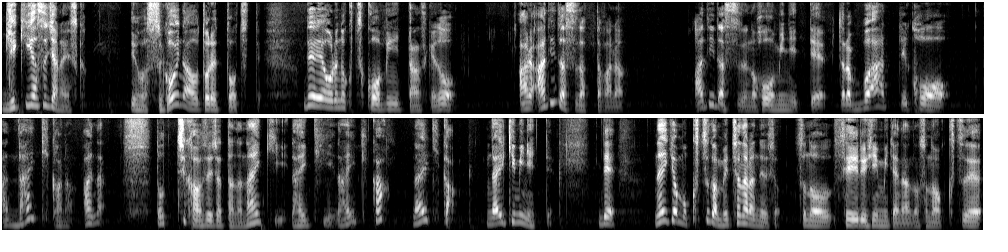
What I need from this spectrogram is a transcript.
激安じゃないですか。で、はすごいな、アウトレットっ、つって。で、俺の靴こう見に行ったんですけど、あれ、アディダスだったかなアディダスの方を見に行って、たら、バーってこう、あ、ナイキかな？あ、な、どっちか忘れちゃったんだ。ナイキ、ナイキ、ナイキか？ナイキか。ナイキ見に行って。で、ナイキはもう靴がめっちゃ並んでるんですよ。そのセール品みたいなの、その靴、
